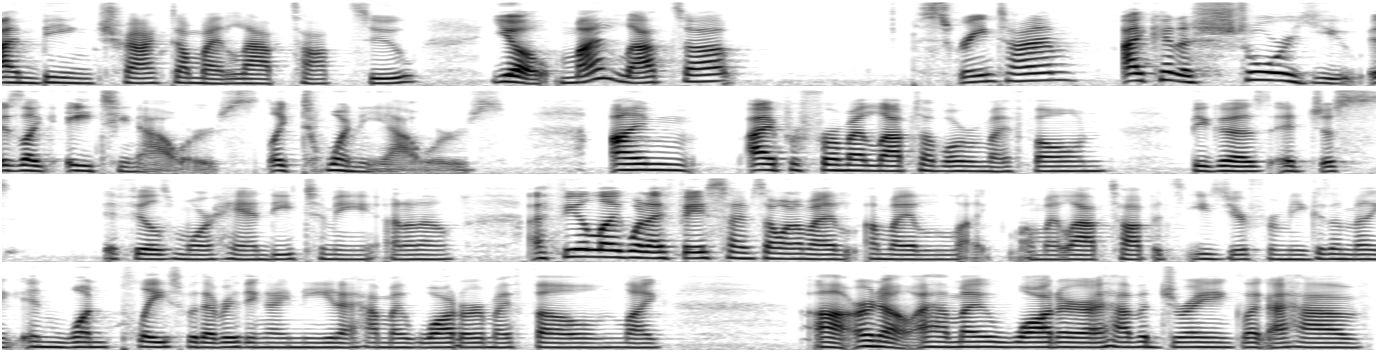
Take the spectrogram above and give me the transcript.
I'm being tracked on my laptop too? Yo, my laptop screen time, I can assure you, is like 18 hours, like 20 hours. I'm I prefer my laptop over my phone because it just it feels more handy to me. I don't know. I feel like when I FaceTime someone on my on my like on my laptop, it's easier for me because I'm like in one place with everything I need. I have my water, my phone, like uh, or no, I have my water, I have a drink, like I have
